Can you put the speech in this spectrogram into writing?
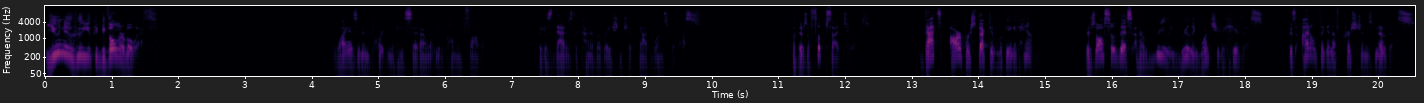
You knew who you could be vulnerable with. why is it important that he said, I want you to call me Father? Because that is the kind of relationship God wants with us. But there's a flip side to it. That's our perspective looking at him. There's also this, and I really, really want you to hear this, because I don't think enough Christians know this.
